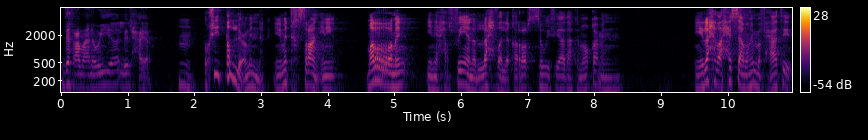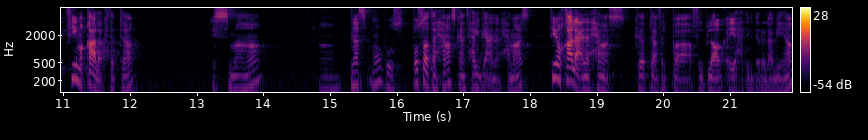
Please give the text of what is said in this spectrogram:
دفعة معنوية للحياة. أو شيء تطلعه منك. يعني ما أنت خسران. يعني مرة من يعني حرفيا اللحظة اللي قررت تسوي فيها ذاك الموقع من يعني لحظة أحسها مهمة في حياتي. في مقالة كتبتها اسمها ناس مو بوص بوصلة الحماس كانت حلقة عن الحماس. في مقالة عن الحماس كتبتها في. في ال blog أي أحد يقدر يلاقيها.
